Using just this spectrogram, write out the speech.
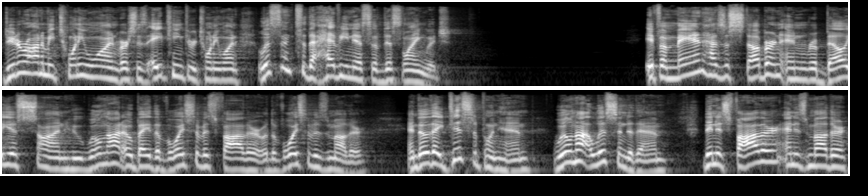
Deuteronomy 21, verses 18 through 21, listen to the heaviness of this language. If a man has a stubborn and rebellious son who will not obey the voice of his father or the voice of his mother, And though they discipline him, will not listen to them, then his father and his mother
